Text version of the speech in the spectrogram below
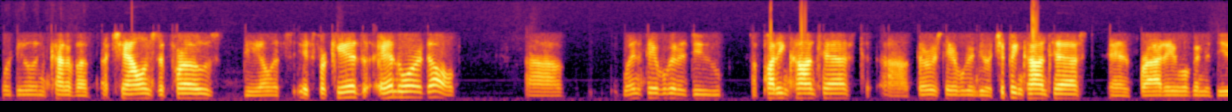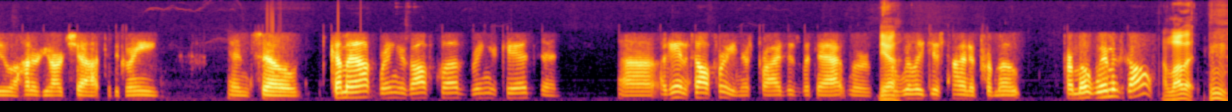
We're doing kind of a, a challenge the pros deal. It's it's for kids and or adults. Uh, Wednesday we're going to do a putting contest. Uh, Thursday we're going to do a chipping contest, and Friday we're going to do a hundred yard shot to the green. And so come out, bring your golf clubs, bring your kids, and uh, again it's all free. And there's prizes with that. We're, Yeah. we're really just trying to promote promote women's golf. I love it. Mm.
